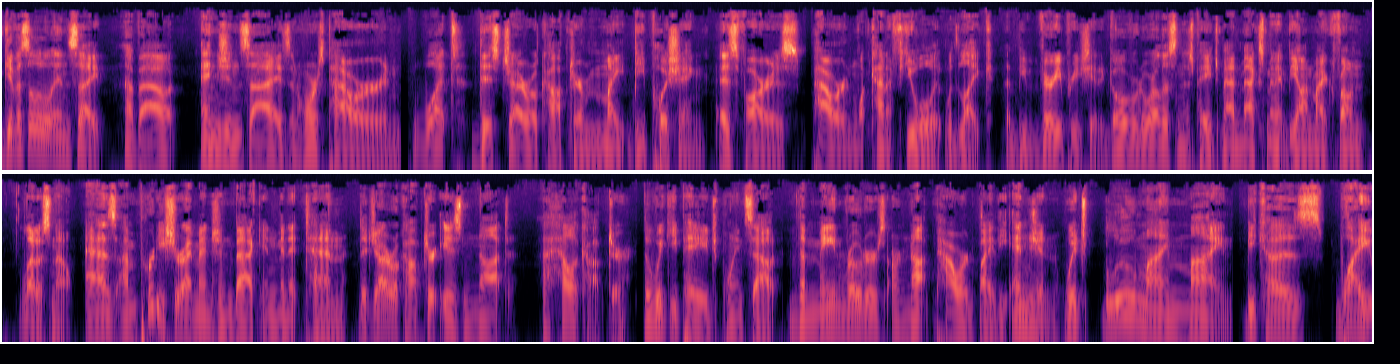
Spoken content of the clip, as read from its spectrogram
give us a little insight about engine size and horsepower and what this gyrocopter might be pushing as far as power and what kind of fuel it would like. That'd be very appreciated. Go over to our listeners page, Mad Max Minute Beyond Microphone. Let us know. As I'm pretty sure I mentioned back in minute 10, the gyrocopter is not a helicopter. The wiki page points out the main rotors are not powered by the engine, which blew my mind because why,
